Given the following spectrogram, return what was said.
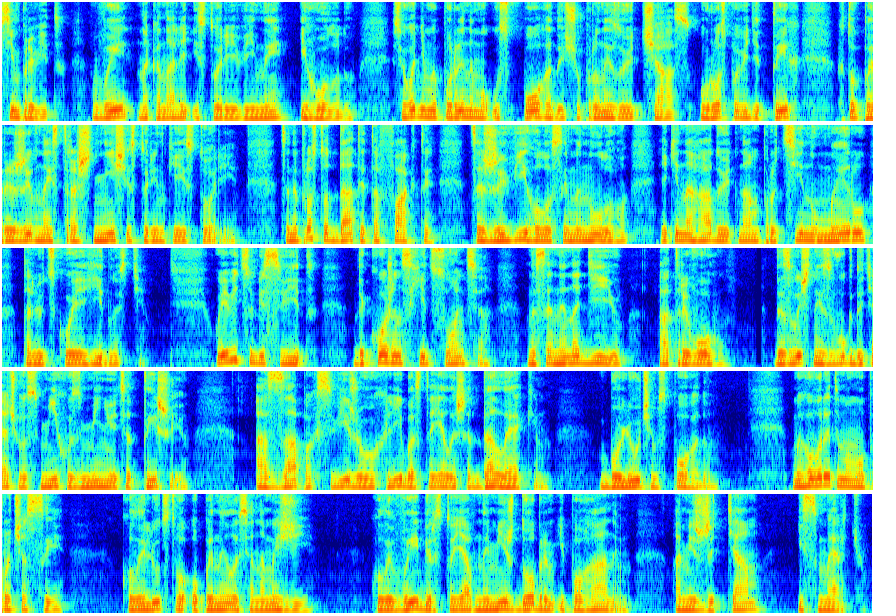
Всім привіт! Ви на каналі Історії війни і голоду. Сьогодні ми поринемо у спогади, що пронизують час, у розповіді тих, хто пережив найстрашніші сторінки історії. Це не просто дати та факти, це живі голоси минулого, які нагадують нам про ціну миру та людської гідності. Уявіть собі світ, де кожен схід сонця несе не надію, а тривогу, де звичний звук дитячого сміху змінюється тишею, а запах свіжого хліба стає лише далеким, болючим спогадом. Ми говоритимемо про часи, коли людство опинилося на межі, коли вибір стояв не між добрим і поганим, а між життям і смертю.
